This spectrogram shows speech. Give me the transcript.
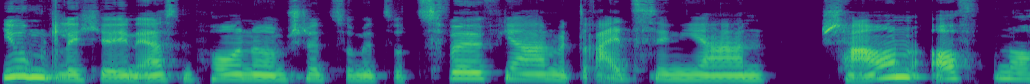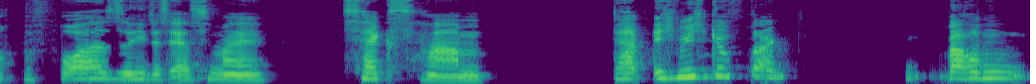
Jugendliche in ersten Porno im Schnitt so mit so zwölf Jahren, mit 13 Jahren schauen, oft noch bevor sie das erste Mal Sex haben. Da habe ich mich gefragt, warum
